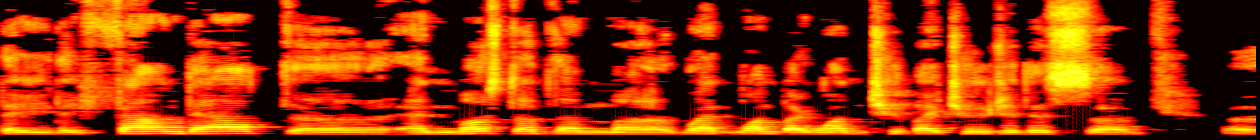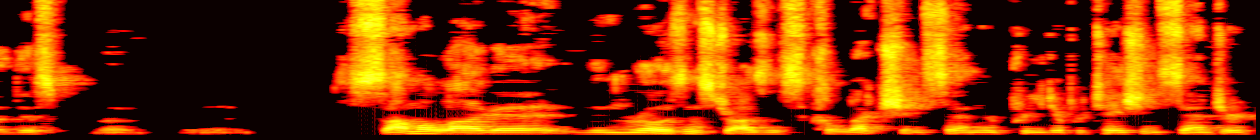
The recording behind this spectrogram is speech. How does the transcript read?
They they found out, uh, and most of them uh, went one by one, two by two, to this uh, this Sammellager in Rosenstrasse's collection center, pre-deportation center,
